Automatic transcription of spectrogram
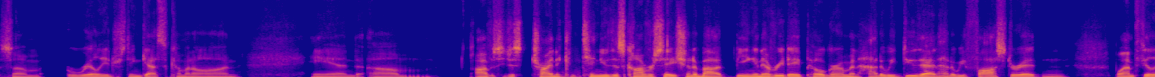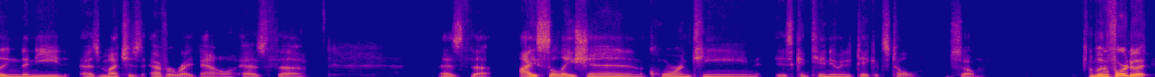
Some really interesting guests coming on and um obviously just trying to continue this conversation about being an everyday pilgrim and how do we do that? How do we foster it? And boy, I'm feeling the need as much as ever right now as the as the isolation and the quarantine is continuing to take its toll. So I'm looking forward to it.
